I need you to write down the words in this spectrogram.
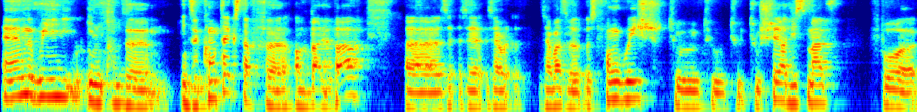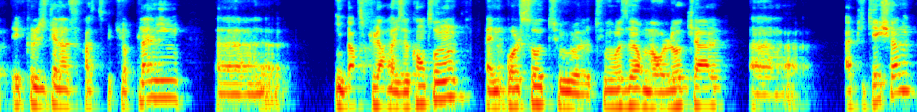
And we, in the in the context of uh, of ValPar, uh, there, there, there was a, a, strong wish to to to to share this map for uh, ecological infrastructure planning, uh, in particular by the canton, and also to uh, to other more local uh, application.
